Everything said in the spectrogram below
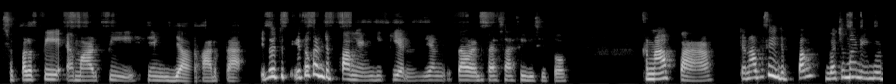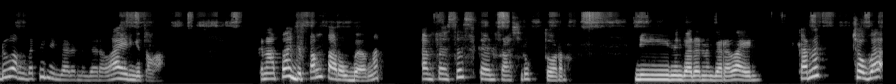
seperti MRT yang di Jakarta. Itu itu kan Jepang yang bikin, yang taruh investasi di situ. Kenapa? Kenapa sih Jepang nggak cuma di Indo doang, tapi negara-negara lain gitu loh. Kenapa Jepang taruh banget emphasis ke infrastruktur di negara-negara lain? Karena coba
